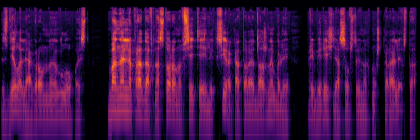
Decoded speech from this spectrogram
сделали огромную глупость, банально продав на сторону все те эликсиры, которые должны были приберечь для собственных нужд королевства.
